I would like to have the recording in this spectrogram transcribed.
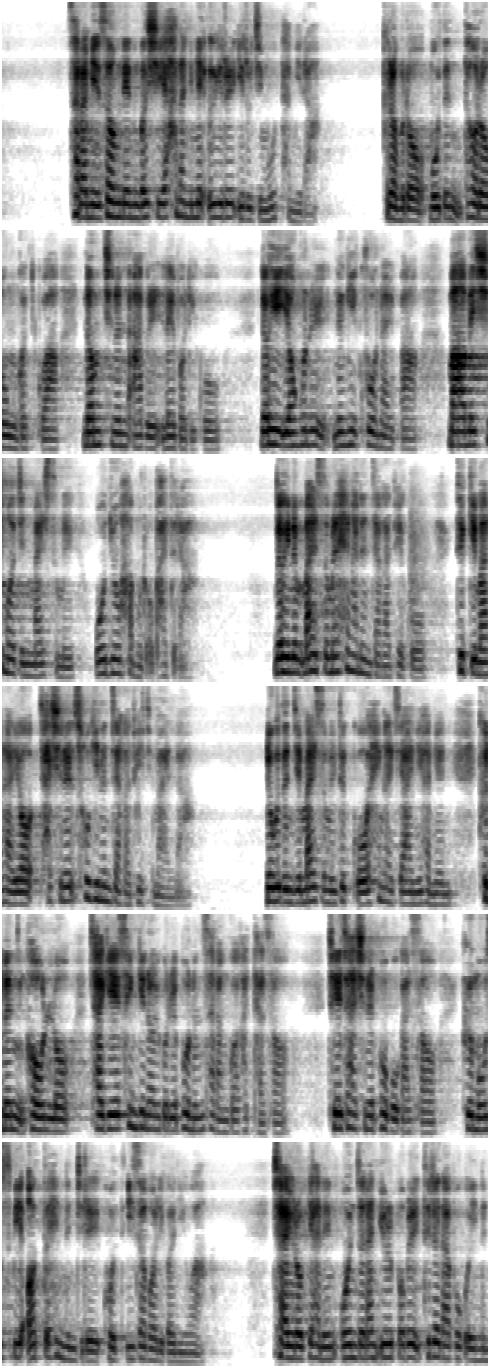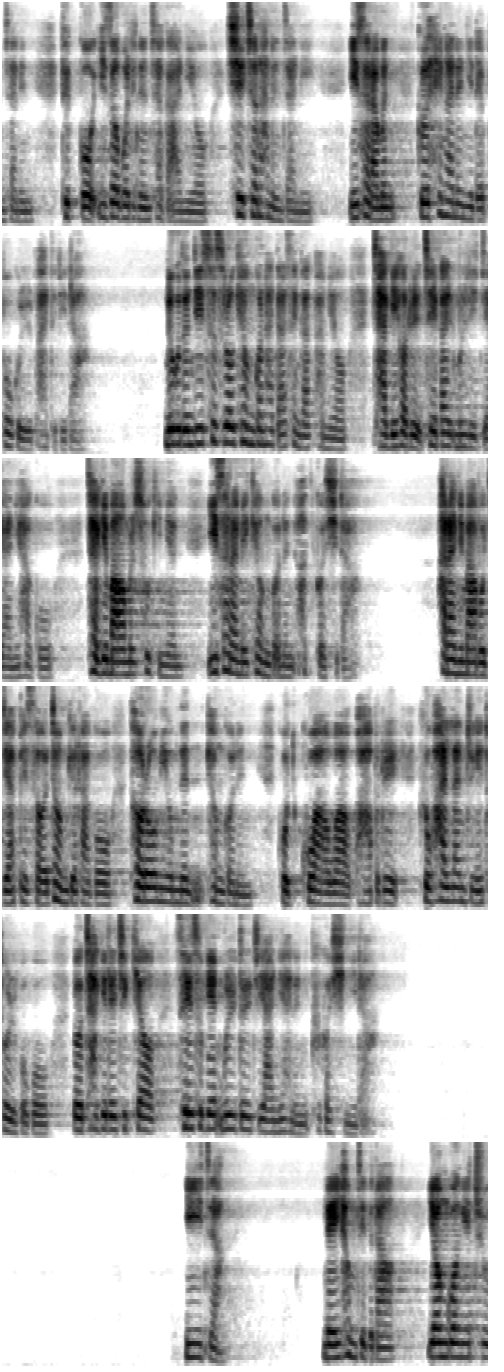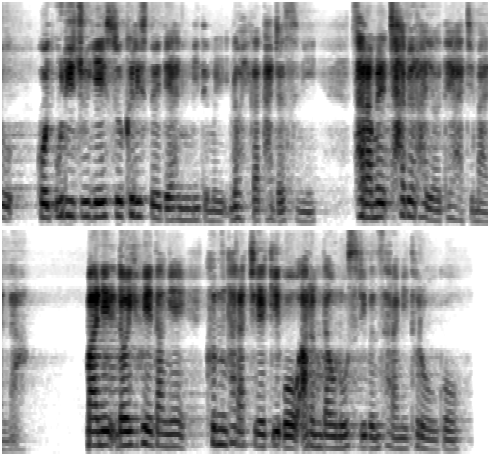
사람이 성내는 것이 하나님의 의를 이루지 못함이라. 그러므로 모든 더러운 것과 넘치는 악을 내버리고 너희 영혼을 능히 구원할 바 마음에 심어진 말씀을 온유함으로 받으라. 너희는 말씀을 행하는 자가 되고 듣기만 하여 자신을 속이는 자가 되지 말라. 누구든지 말씀을 듣고 행하지 아니하면 그는 거울로 자기의 생긴 얼굴을 보는 사람과 같아서 제 자신을 보고 가서 그 모습이 어떠했는지를 곧 잊어버리거니와 자유롭게 하는 온전한 율법을 들여다보고 있는 자는 듣고 잊어버리는 자가 아니요 실천하는 자니 이 사람은 그 행하는 일에 복을 받으리라. 누구든지 스스로 경건하다 생각하며 자기 혀를 제갈 물리지 아니하고 자기 마음을 속이면 이 사람의 경건은 헛것이라. 하나님 아버지 앞에서 정결하고 더러움이 없는 경건은 곧 고아와 과부를 그 환란 중에 돌보고 또 자기를 지켜 세속에 물들지 아니하는 그것이니라. 2장 내 형제들아 영광의 주 곧 우리 주 예수 그리스도에 대한 믿음을 너희가 가졌으니 사람을 차별하여 대하지 말라. 만일 너희 회당에 금 가락지를 끼고 아름다운 옷을 입은 사람이 들어오고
